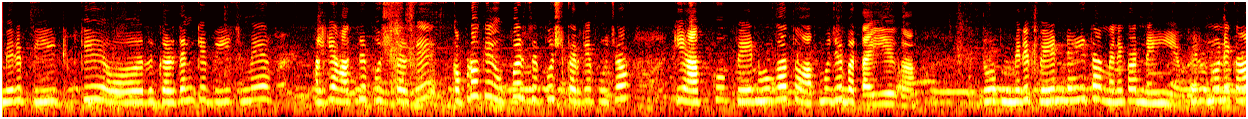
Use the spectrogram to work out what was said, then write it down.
मेरे पीठ के और गर्दन के बीच में हल्के हाथ से पुश करके, कपड़ों के ऊपर से पुश करके पूछा कि आपको पेन होगा तो आप मुझे बताइएगा। तो मेरे पेन नहीं था, मैंने कहा, नहीं है। फिर उन्होंने कहा,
